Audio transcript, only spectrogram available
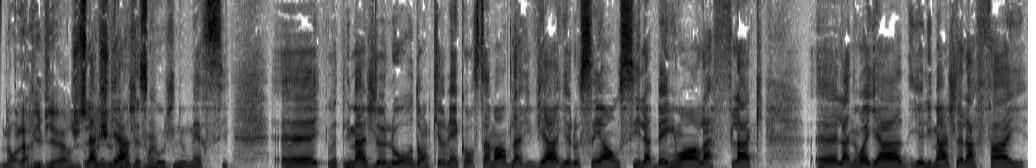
Non, la rivière jusqu'au La rivière genou, jusqu'au ouais. genou, merci. Euh, outre l'image de l'eau, donc qui revient constamment, de la rivière, il y a l'océan aussi, la baignoire, la flaque, euh, la noyade, il y a l'image de la faille.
